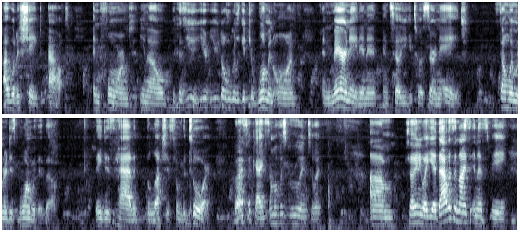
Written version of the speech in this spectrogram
I would have shaped out and formed, you know, because you, you you don't really get your woman on and marinate in it until you get to a certain age. Some women are just born with it though. They just had the luscious from the door. But that's okay. Some of us grew into it. Um, so anyway, yeah, that was a nice NSV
